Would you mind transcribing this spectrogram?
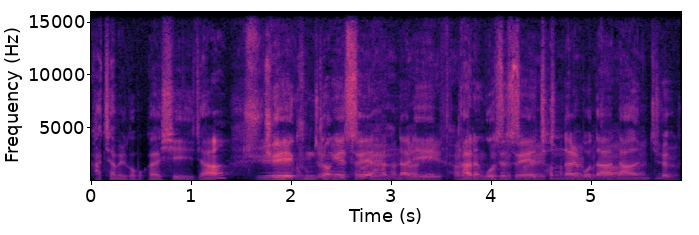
같이 한번 읽어볼까요? 시작. 주의 궁정에서의 한 날이 다른 곳에서의 첫날보다 나은즉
